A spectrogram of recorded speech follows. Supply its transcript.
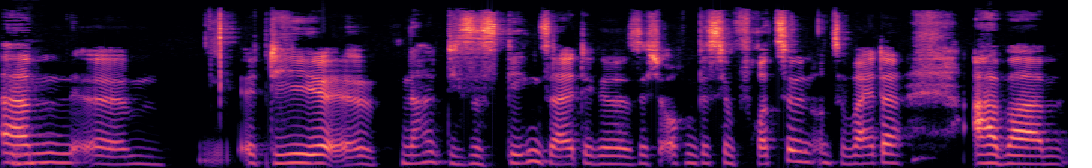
Mhm. Ähm, ähm, die, äh, na, dieses gegenseitige sich auch ein bisschen frotzeln und so weiter. Aber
